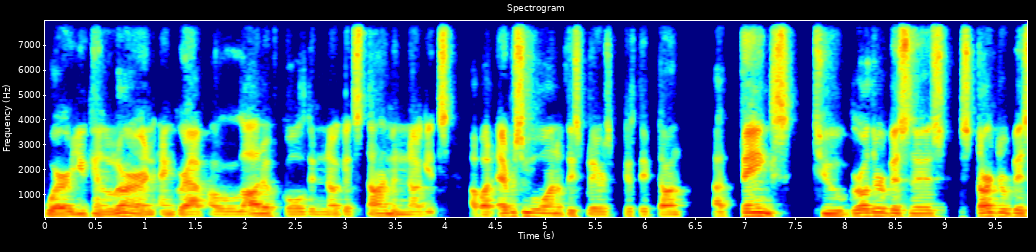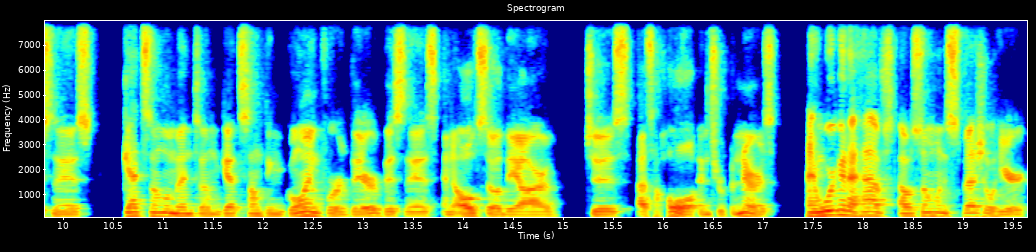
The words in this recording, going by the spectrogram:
where you can learn and grab a lot of golden nuggets, diamond nuggets about every single one of these players because they've done uh, things to grow their business, start their business, get some momentum, get something going for their business. And also, they are just as a whole entrepreneurs. And we're going to have uh, someone special here.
